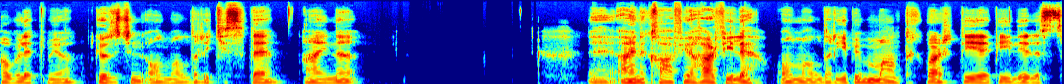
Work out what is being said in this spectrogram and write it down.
kabul etmiyor. Göz için olmalıdır. İkisi de aynı e, aynı kafiye harfiyle olmalıdır gibi mantık var diyebiliriz.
